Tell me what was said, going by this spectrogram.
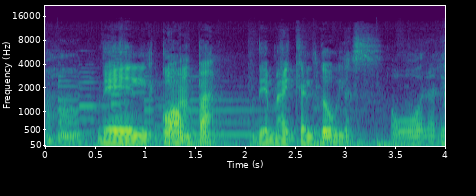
Ajá. del compa de Michael Douglas. Órale,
